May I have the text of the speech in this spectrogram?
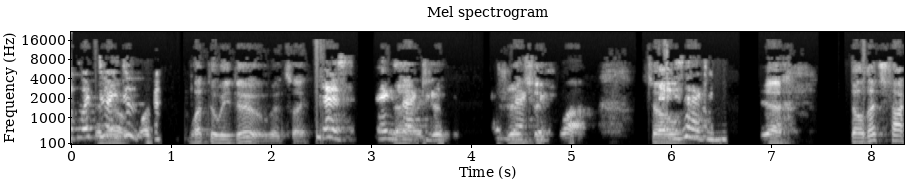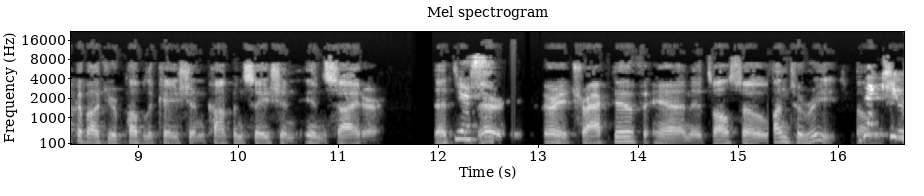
what do I, I do? What, what, do we do? It's like yes, exactly. Uh, je, exactly. Je so exactly. Yeah. So let's talk about your publication, Compensation Insider. That's yes. very, very attractive and it's also fun to read. So Thank you.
